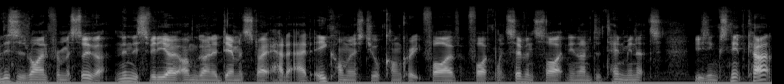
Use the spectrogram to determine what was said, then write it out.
this is Ryan from Mesuva, and in this video I'm going to demonstrate how to add e-commerce to your Concrete 5 5.7 site in under 10 minutes using Snipcart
